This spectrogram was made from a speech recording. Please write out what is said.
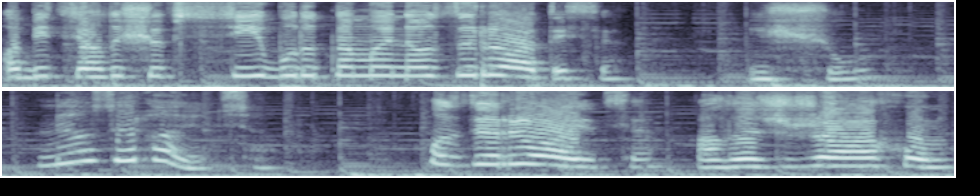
обіцяли, що всі будуть на мене озиратися. І що? Не озираються. Озираються, але з жахом.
